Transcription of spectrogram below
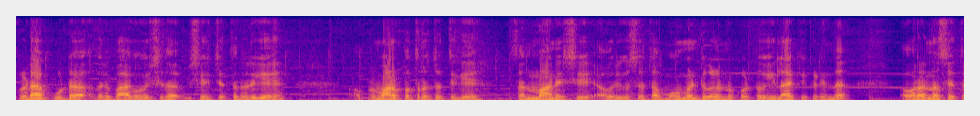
ಕ್ರೀಡಾಕೂಟದಲ್ಲಿ ಭಾಗವಹಿಸಿದ ವಿಶೇಷಚೇತನರಿಗೆ ಪ್ರಮಾಣ ಪತ್ರದ ಜೊತೆಗೆ ಸನ್ಮಾನಿಸಿ ಅವರಿಗೂ ಸಹಿತ ಮೂಮೆಂಟ್ಗಳನ್ನು ಕೊಟ್ಟು ಇಲಾಖೆ ಕಡೆಯಿಂದ ಅವರನ್ನು ಸಹಿತ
